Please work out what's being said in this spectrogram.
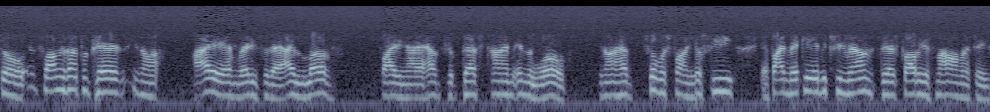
so as long as I'm prepared, you know, I am ready for that. I love fighting. I have the best time in the world. You know, I have so much fun. You'll see if I make it in between rounds, there's probably a smile on my face.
